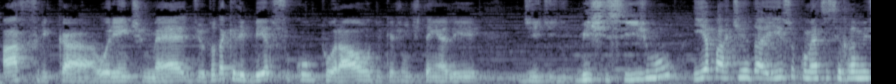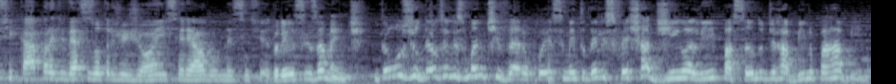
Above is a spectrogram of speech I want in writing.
África, Oriente Médio, todo aquele berço cultural do que a gente tem ali de, de misticismo, e a partir daí isso começa a se ramificar para diversas outras regiões, seria algo nesse sentido. Precisamente. Então os judeus eles mantiveram o conhecimento deles fechadinho ali, passando de rabino para rabino.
